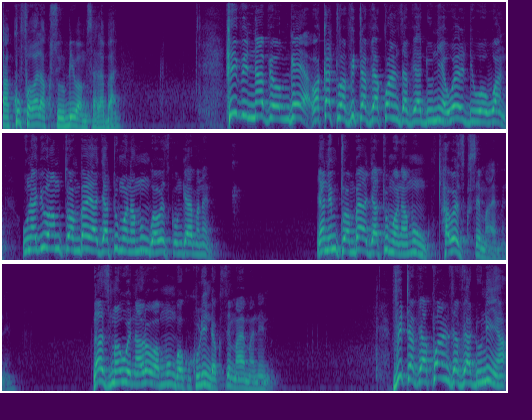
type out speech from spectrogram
akufa wala kusurubiwa msalabani. Hivi ninavyoongea, wakati wa vita vya kwanza vya dunia, World War One, unajua mtu ambaye hajatumwa na Mungu hawezi kuongea haya maneno. Yaani mtu ambaye hajatumwa na Mungu hawezi kusema haya maneno. Lazima uwe na roho wa Mungu akukulinda kukulinda kusema haya maneno. vita vya kwanza vya dunia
